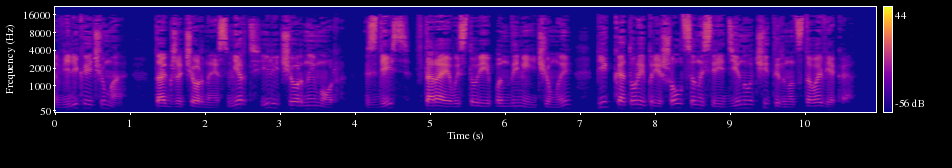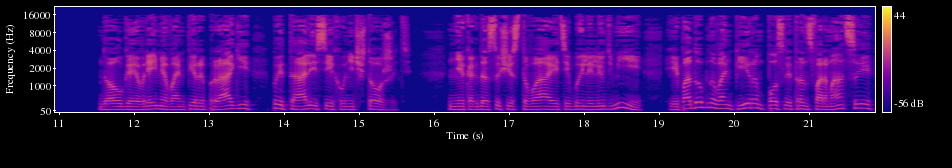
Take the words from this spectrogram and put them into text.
Великая чума, также черная смерть или черный мор. Здесь вторая в истории пандемии чумы, пик которой пришелся на середину XIV века. Долгое время вампиры Праги пытались их уничтожить. Некогда существа эти были людьми, и, подобно вампирам после трансформации,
